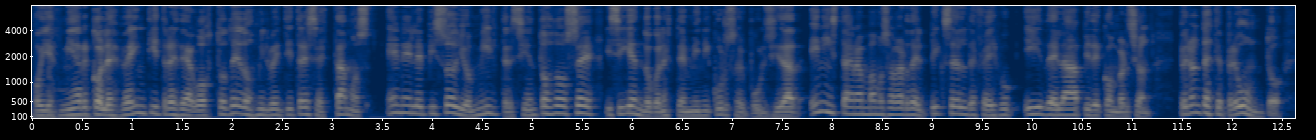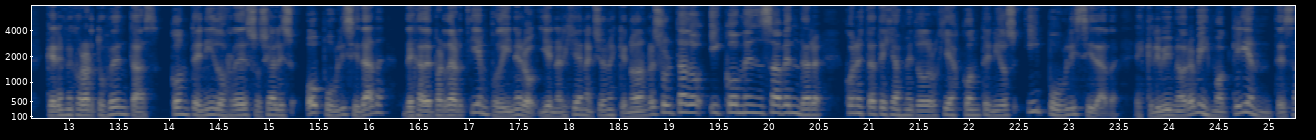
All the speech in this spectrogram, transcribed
Hoy es miércoles 23 de agosto de 2023, estamos en el episodio 1312 y siguiendo con este mini curso de publicidad en Instagram vamos a hablar del pixel de Facebook y de la API de conversión. Pero antes te pregunto, ¿querés mejorar tus ventas, contenidos, redes sociales o publicidad? Deja de perder tiempo, dinero y energía en acciones que no dan resultado y comienza a vender con estrategias, metodologías, contenidos y publicidad. Escribime ahora mismo a clientes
